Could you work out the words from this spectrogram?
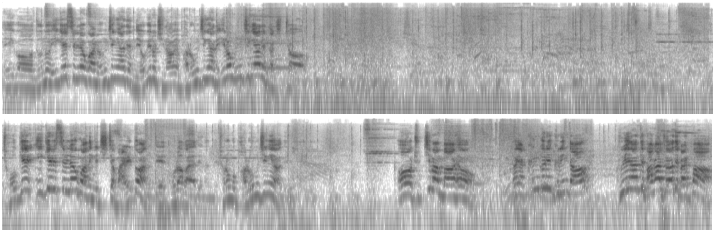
근데 이거 누누 이길 쓰려고 하면 응징해야 되는데 여기로 지나오면 바로 응징해야 돼. 이런 응징해야 된다 진짜 저길 이길 쓰려고 하는 게 진짜 말도 안 돼. 돌아가야 되는데. 저런 거 바로 응징해야 돼 어 죽지만 마 형. 나 그냥 큰 그림 그린다. 그인한테 막아줘야 돼 말파.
